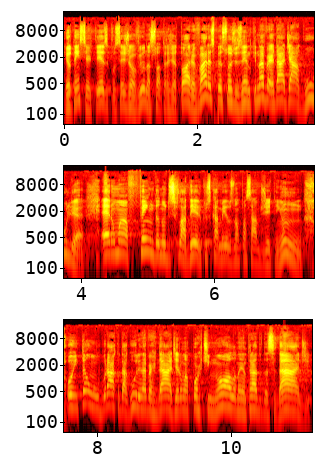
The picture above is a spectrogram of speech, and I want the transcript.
Eu tenho certeza que você já ouviu na sua trajetória várias pessoas dizendo que, na verdade, a agulha era uma fenda no desfiladeiro que os camelos não passavam de jeito nenhum, ou então o buraco da agulha, na verdade, era uma portinhola na entrada da cidade.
